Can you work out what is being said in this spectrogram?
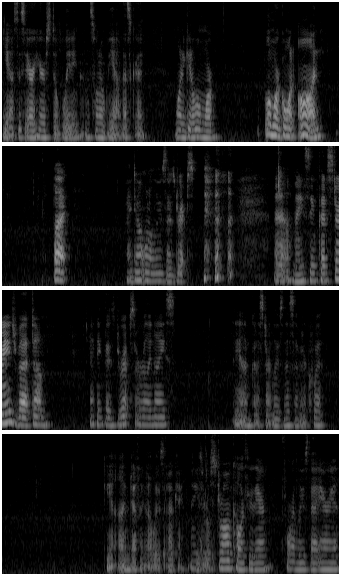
yes, this area here is still bleeding. That's what I, yeah, that's good. want to get a little more, a little more going on but I don't want to lose those drips. Know, may seem kind of strange, but um, I think those drips are really nice. Yeah, I'm going to start losing this. I better quit. Yeah, I'm definitely going to lose it. Okay, I use a real strong color through there before I lose that area.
